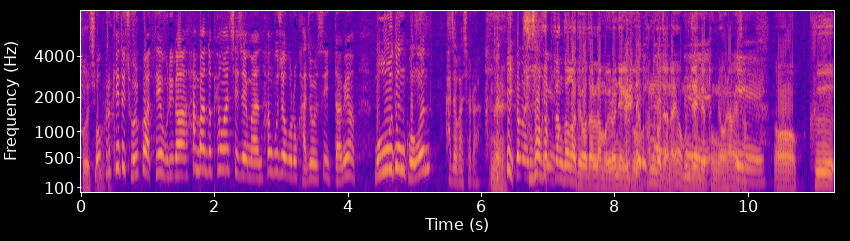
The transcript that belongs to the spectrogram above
보여집니다. 뭐 그렇게 해도 좋을 것 같아요. 우리가 한반도 평화 체제만 항구적으로 가져올 수 있다면 모든 공은 가져가셔라. 네. 수석. 협상가가 되어달라 뭐 이런 얘기도 그러니까요. 한 거잖아요. 문재인 네. 대통령을 향해서. 예. 어, 그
